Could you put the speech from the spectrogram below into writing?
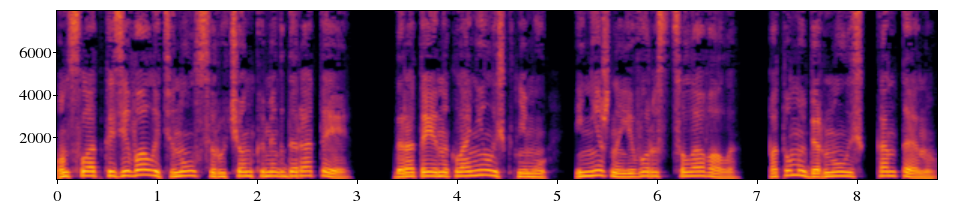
Он сладко зевал и тянулся ручонками к Доротее. Доротея наклонилась к нему и нежно его расцеловала, потом обернулась к Кантену.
